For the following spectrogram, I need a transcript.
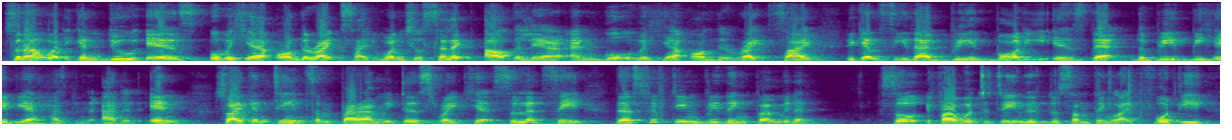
So now what you can do is over here on the right side, once you select out the layer and go over here on the right side, you can see that breathe body is there. The breathe behavior has been added in. So I can change some parameters right here. So let's say there's 15 breathing per minute. So if I were to change it to something like 40,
